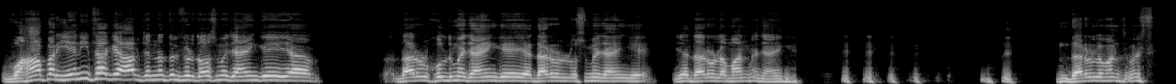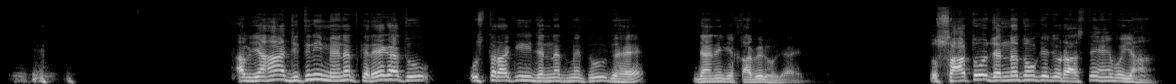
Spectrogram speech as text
وہاں پر یہ نہیں تھا کہ آپ جنت الفردوس میں جائیں گے یا دار الخلد میں جائیں گے یا دار الس میں جائیں گے یا دار الامان میں جائیں گے۔ دار الامان سمجھتے اب یہاں جتنی محنت کرے گا تو اس طرح کی جنت میں تو جو ہے جانے کے قابل ہو جائے گا۔ تو ساتوں جنتوں کے جو راستے ہیں وہ یہاں۔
